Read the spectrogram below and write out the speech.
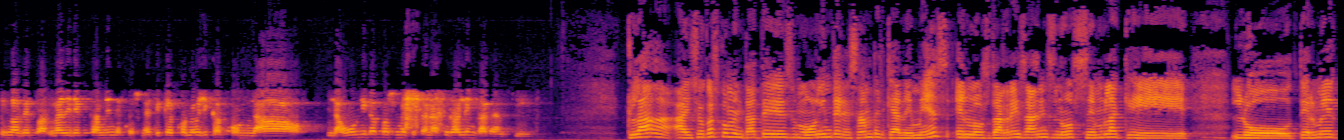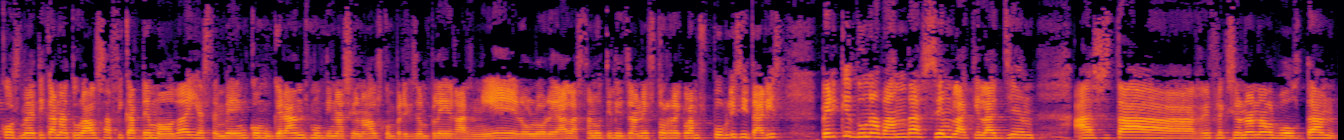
sinó de parlar directament de cosmètica ecològica com la, la única cosmètica natural en garantir. Clar, això que has comentat és molt interessant perquè, a més, en els darrers anys no sembla que el terme cosmètica natural s'ha ficat de moda i estem veient com grans multinacionals, com per exemple Garnier o L'Oreal, estan utilitzant estos reclams publicitaris perquè d'una banda sembla que la gent està reflexionant al voltant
